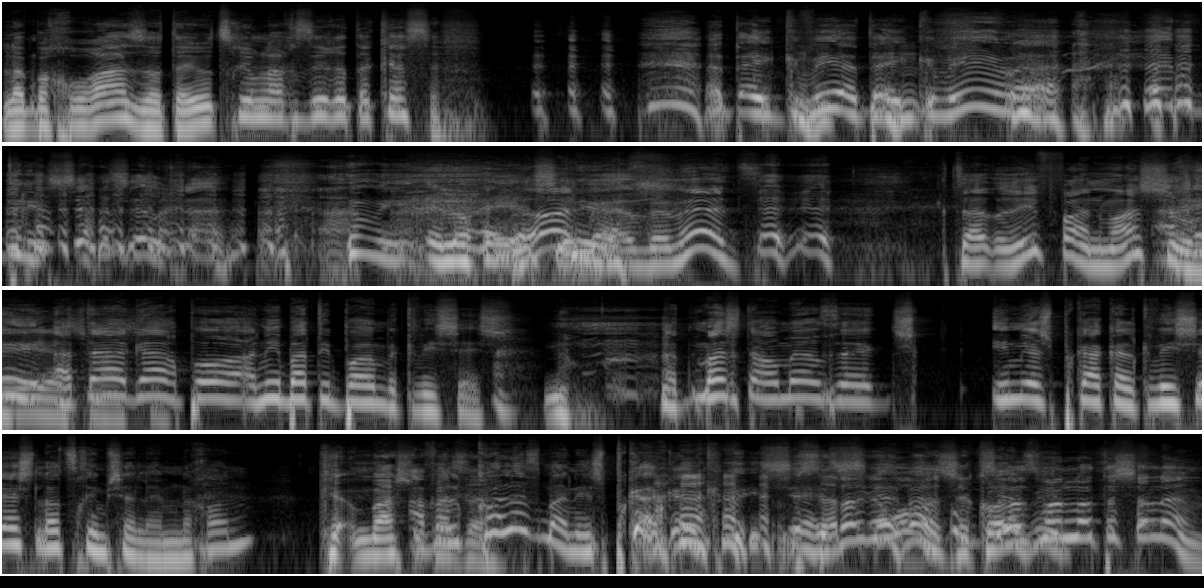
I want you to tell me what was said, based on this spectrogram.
לבחורה הזאת היו צריכים להחזיר את הכסף. אתה עקבי, אתה עקבי עם הדרישה שלך מאלוהי לא, אני- השם. באמת. קצת ריפן, משהו. אחי, אתה משהו. גר פה, אני באתי פה היום בכביש 6. מה שאתה אומר זה, אם יש פקק על כביש 6, לא צריכים לשלם, נכון? כן, משהו אבל כזה. כל הזמן יש פקק על כביש 6. בסדר גמור, אז שכל הזמן לא תשלם.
